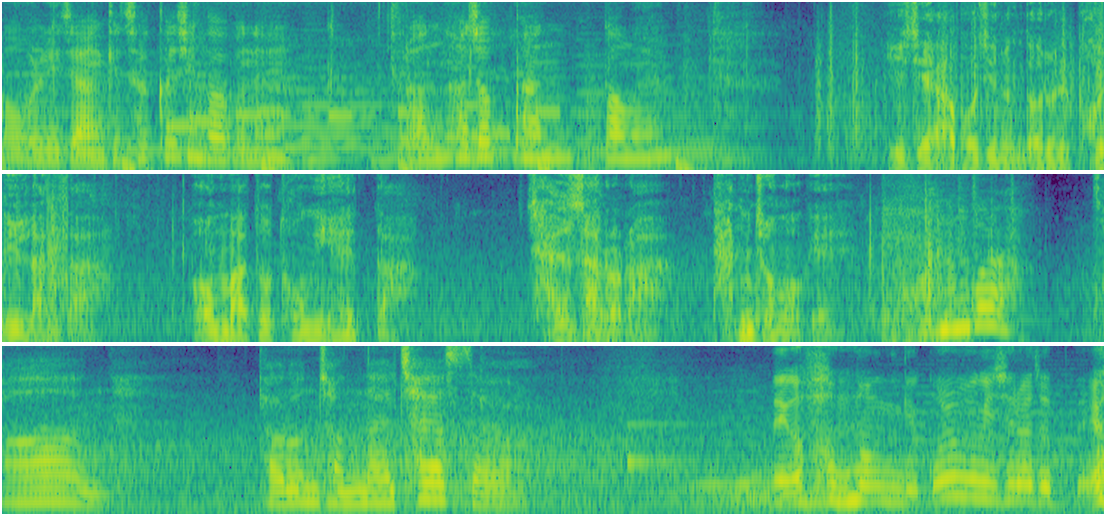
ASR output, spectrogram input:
어울리지 않게 착하신가 보네. 그런 허접한 뻥을. 이제 아버지는 너를 버릴란다. 엄마도 동의했다. 잘 살아라. 단정하게. 뭐 하는 거야? 전 결혼 전날 차였어요. 내가 밥 먹는 게 꼴 보기 싫어졌대요.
